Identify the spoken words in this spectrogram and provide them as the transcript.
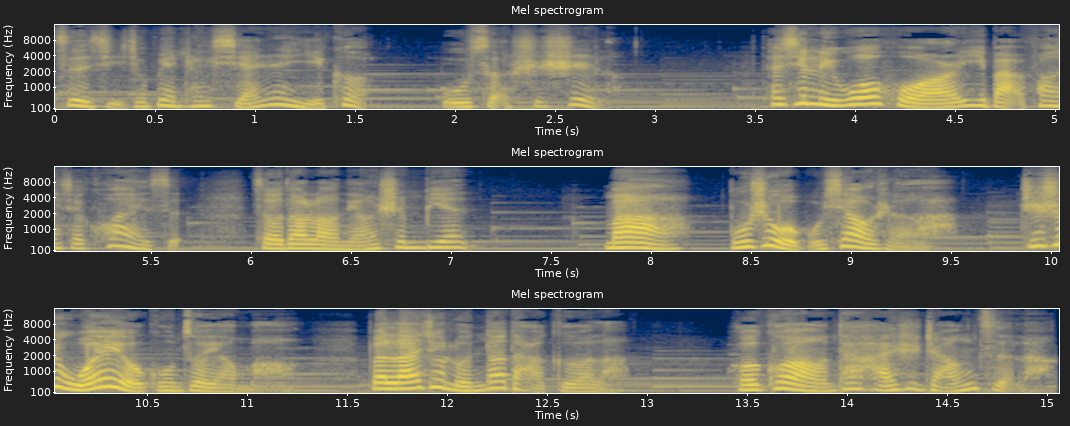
自己就变成闲人一个，无所事事了？他心里窝火，一把放下筷子，走到老娘身边：“妈，不是我不孝顺啊，只是我也有工作要忙，本来就轮到大哥了。何况他还是长子了，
